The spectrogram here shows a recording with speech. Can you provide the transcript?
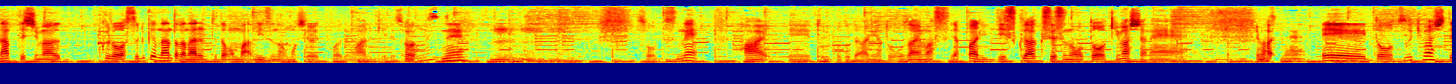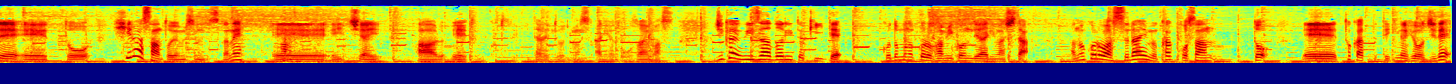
なってしまう苦労するけどなんとかなるってところまあ水の面白いところでもあるけれども、ね、そうですね。うんうんうんそうですね。はい、えー、ということでありがとうございます。やっぱりディスクアクセスの音来ましたね。来ますね。えーと、続きまして、えーと、平さんとお読みするんですかね。えー、HIRA ということでいただいております。ありがとうございます。次回ウィザードリーと聞いて、子供の頃ファミコンでありました。あの頃はスライムカッコ3と、えー、とかって敵の表示で、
